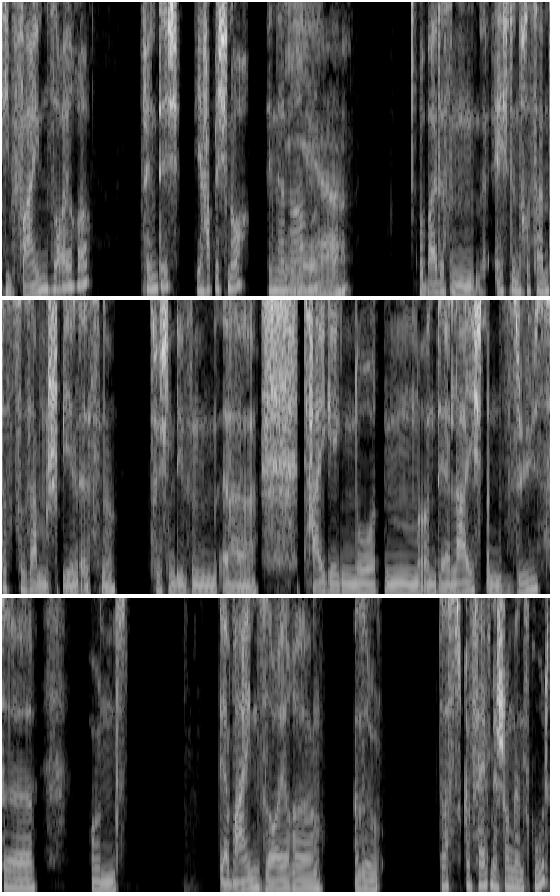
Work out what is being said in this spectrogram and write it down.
die Weinsäure, finde ich. Die habe ich noch in der ja. Nase. Ja. Wobei das ein echt interessantes Zusammenspiel ist, ne? Zwischen diesen äh, teigigen Noten und der leichten Süße und der Weinsäure. Also das gefällt mir schon ganz gut.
